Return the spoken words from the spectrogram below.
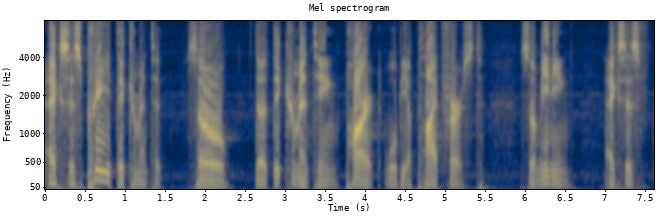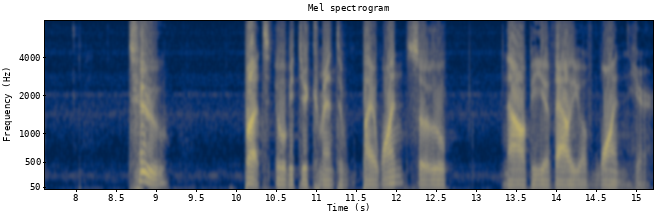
x is pre-decremented. So the decrementing part will be applied first. So meaning x is 2, but it will be decremented by 1, so it will now be a value of 1 here.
